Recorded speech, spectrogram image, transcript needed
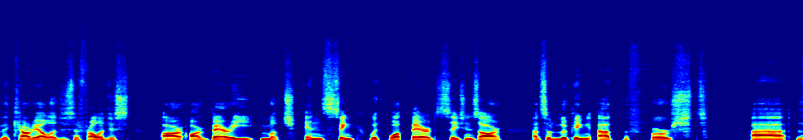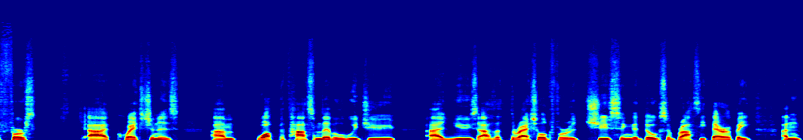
the cardiologists and nephrologists are, are very much in sync with what their decisions are. And so looking at the first, uh, the first, uh, question is, um, what potassium level would you uh, use as a threshold for reducing the dose of RASI therapy. And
